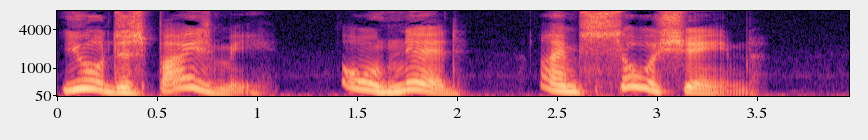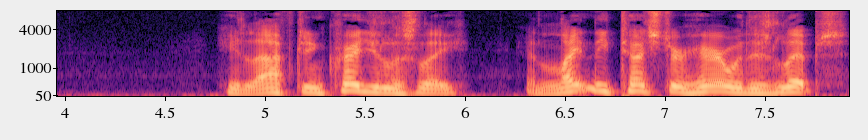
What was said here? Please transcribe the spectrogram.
You will despise me. Oh, Ned, I am so ashamed. He laughed incredulously and lightly touched her hair with his lips,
